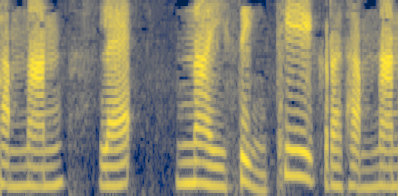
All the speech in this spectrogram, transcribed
ทำนั้น และ ในสิ่งที่กระทำนั้น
